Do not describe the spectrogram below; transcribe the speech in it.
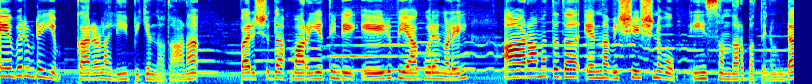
ഏവരുടെയും കരളലിയിപ്പിക്കുന്നതാണ് പരിശുദ്ധ മറിയത്തിന്റെ ഏഴ് വ്യാകുലങ്ങളിൽ ആറാമത്തത് എന്ന വിശേഷണവും ഈ സന്ദർഭത്തിനുണ്ട്.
